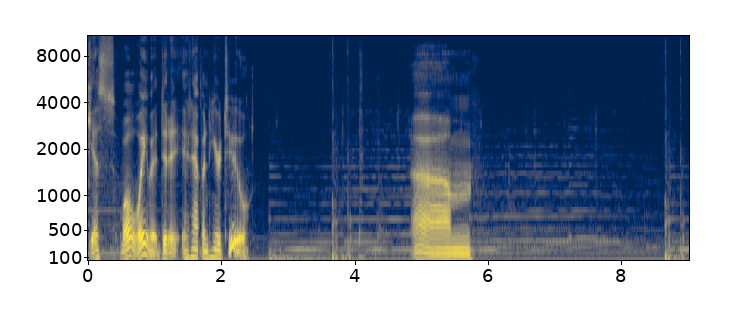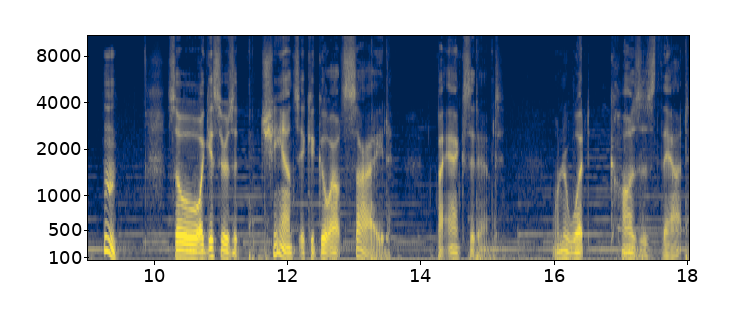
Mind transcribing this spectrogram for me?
guess. Well, wait a minute. Did it, it happen here too? Um. Hmm. So I guess there's a chance it could go outside by accident. Wonder what causes that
